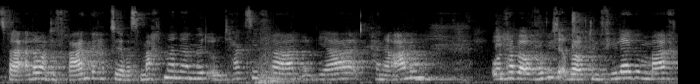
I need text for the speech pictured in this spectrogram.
zwar andauernd die Fragen gehabt, ja, was macht man damit und Taxifahren und ja, keine Ahnung. Und habe auch wirklich aber auch den Fehler gemacht,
